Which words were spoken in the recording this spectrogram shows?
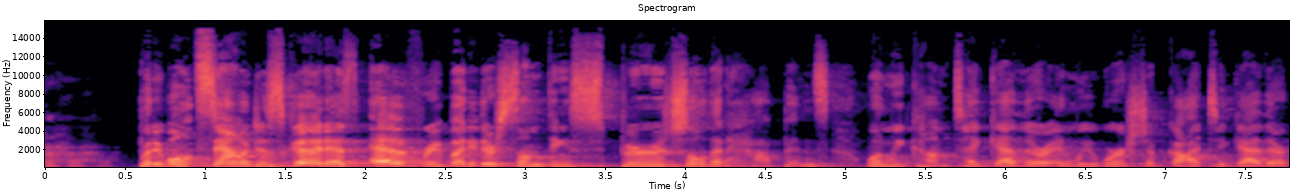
but it won't sound as good as everybody. There's something spiritual that happens when we come together and we worship God together.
